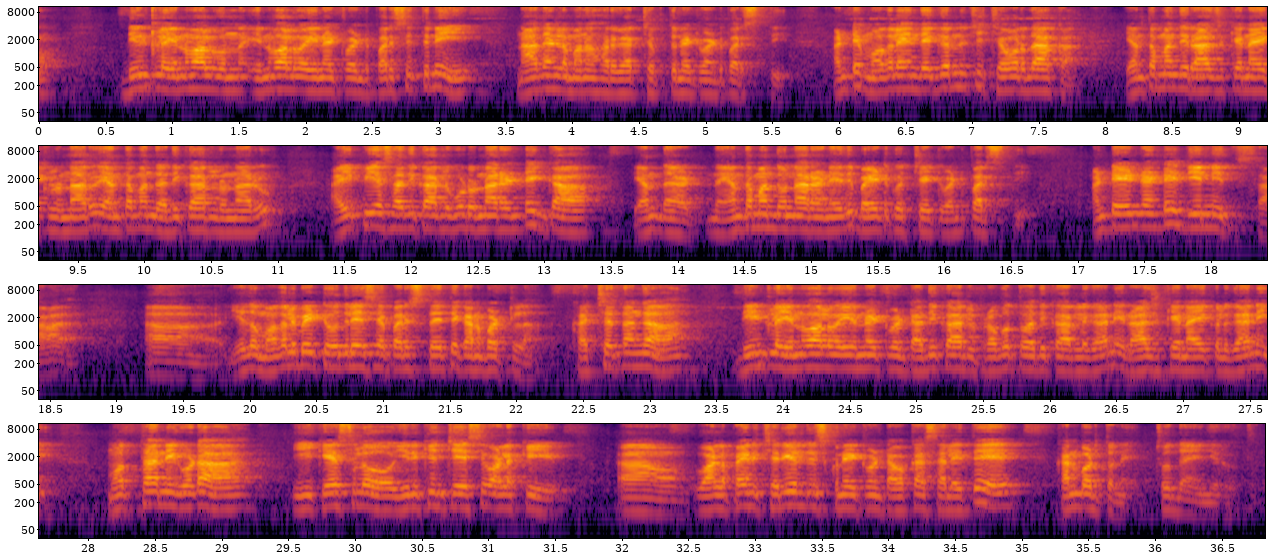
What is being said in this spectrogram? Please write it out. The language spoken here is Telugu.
దీంట్లో ఇన్వాల్వ్ ఉన్న ఇన్వాల్వ్ అయినటువంటి పరిస్థితిని నాదెండ్ల మనోహర్ గారు చెప్తున్నటువంటి పరిస్థితి. అంటే మొదలైన దగ్గర నుంచి చివరి దాకా ఎంతమంది రాజకీయ నాయకులు ఉన్నారు ఎంతమంది అధికారులు ఉన్నారు ఐపీఎస్ అధికారులు కూడా ఉన్నారంటే ఇంకా ఎంత ఎంతమంది ఉన్నారనేది బయటకు వచ్చేటువంటి పరిస్థితి. అంటే ఏంటంటే దీన్ని సా- ఏదో మొదలుపెట్టి వదిలేసే పరిస్థితి అయితే కనబట్ల ఖచ్చితంగా దీంట్లో ఇన్వాల్వ్ అయి ఉన్నటువంటి అధికారులు ప్రభుత్వ అధికారులు కానీ రాజకీయ నాయకులు కానీ మొత్తాన్ని కూడా ఈ కేసులో ఇరికించేసి వాళ్ళకి వాళ్ళపైన చర్యలు తీసుకునేటువంటి అవకాశాలు అయితే కనబడుతున్నాయి. చూద్దాం ఏం జరుగుతుంది.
